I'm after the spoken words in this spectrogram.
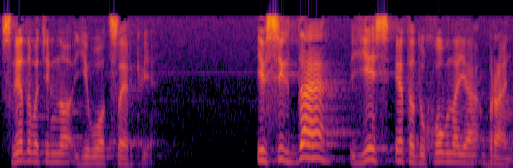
следовательно, Его церкви. И всегда есть эта духовная брань.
